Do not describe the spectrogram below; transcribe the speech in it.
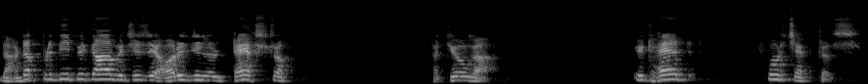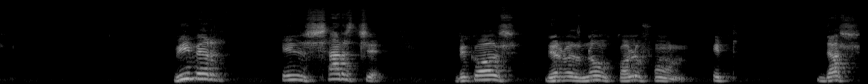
The Hatha Pradipika, which is the original text of Hatha Yoga, it had four chapters. We were in search because there was no colophon. It thus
